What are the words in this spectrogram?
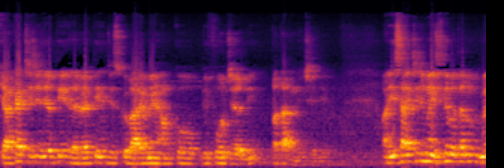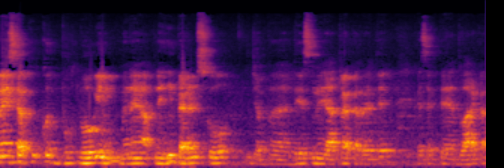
क्या क्या चीज़ें रहती रहती हैं, जिसके बारे में हमको बिफोर जर्नी पता रहनी चाहिए। और ये सारी चीज़ें मैं इसलिए बता रहा कि मैं इसका खुद भुगतभोगी हूँ। मैंने अपने ही पेरेंट्स को जब देश में यात्रा कर रहे थे, कह सकते हैं, द्वारका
